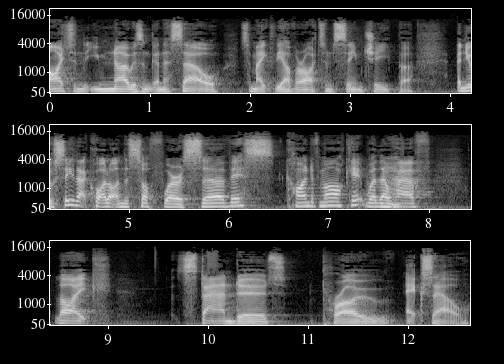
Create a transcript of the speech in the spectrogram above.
item that you know isn't going to sell to make the other items seem cheaper. And you'll see that quite a lot in the software as service kind of market where they'll mm. have like standard, pro, XL.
